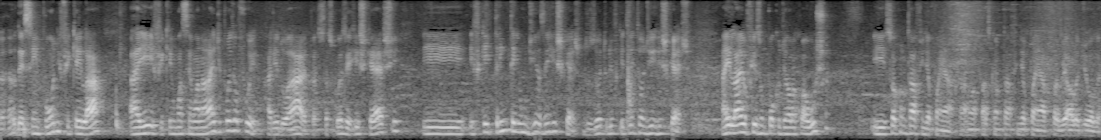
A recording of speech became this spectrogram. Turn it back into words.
Aham. Eu desci em Pune, fiquei lá. Aí fiquei uma semana lá e depois eu fui. Haridwar, para essas coisas, Rishikesh. E, e fiquei 31 dias em Rishikesh. Dos oito dias, fiquei 31 dias em Rishikesh. Aí lá eu fiz um pouco de aula com a Usha. E só que eu não estava afim de apanhar. Estava numa fase que eu não estava afim de apanhar para fazer aula de yoga.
